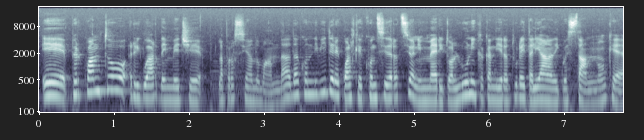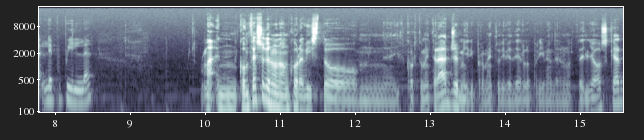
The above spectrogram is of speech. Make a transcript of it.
E per quanto riguarda invece la prossima domanda, da condividere qualche considerazione in merito all'unica candidatura italiana di quest'anno, che è Le pupille. Ma mh, confesso che non ho ancora visto mh, il cortometraggio e mi riprometto di vederlo prima della notte degli Oscar.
